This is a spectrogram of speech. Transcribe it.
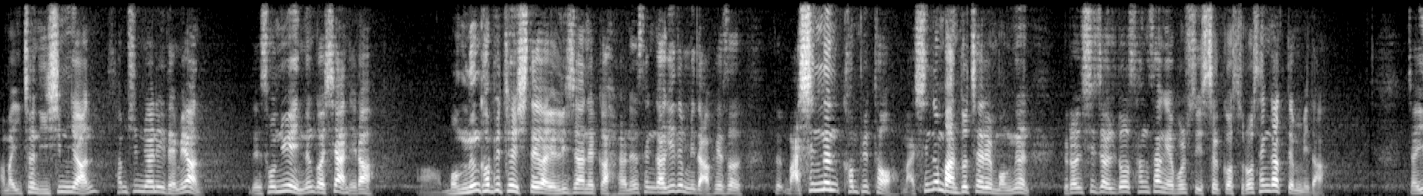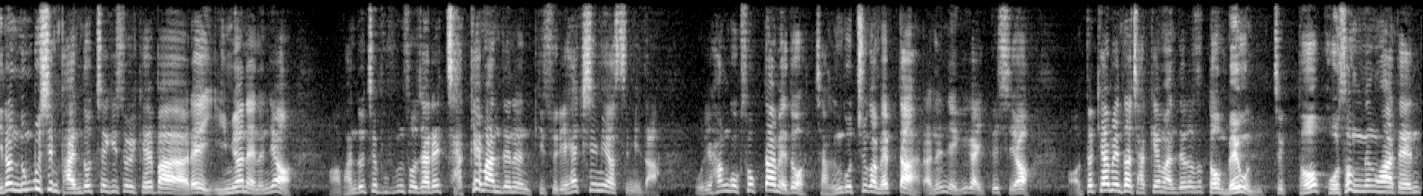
아마 2020년, 30년이 되면 내 손 위에 있는 것이 아니라 어, 먹는 컴퓨터의 시대가 열리지 않을까라는 생각이 듭니다. 그래서 맛있는 컴퓨터, 맛있는 반도체를 먹는 그런 시절도 상상해 볼 수 있을 것으로 생각됩니다. 자, 이런 눈부신 반도체 기술 개발의 이면에는요, 어, 반도체 부품 소자를 작게 만드는 기술이 핵심이었습니다. 우리 한국 속담에도 작은 고추가 맵다라는 얘기가 있듯이요. 어떻게 하면 더 작게 만들어서 더 매운, 즉 더 고성능화된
